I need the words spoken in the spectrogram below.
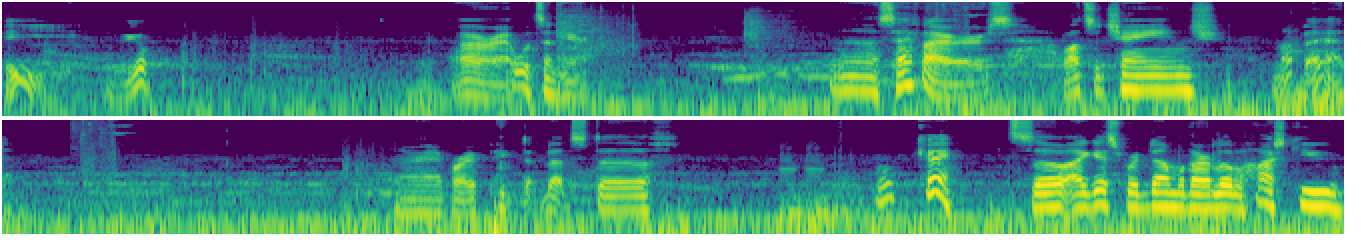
Hey, here we go. Alright, what's in here? Uh, sapphires. Lots of change. Not bad. Alright, I've already picked up that stuff. Okay, so I guess we're done with our little. Hostage?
